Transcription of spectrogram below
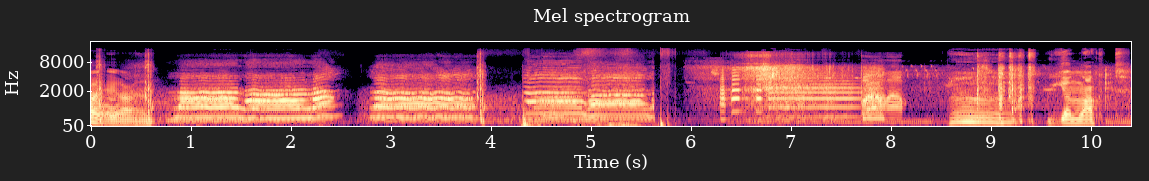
This is quite AI. We unlocked.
